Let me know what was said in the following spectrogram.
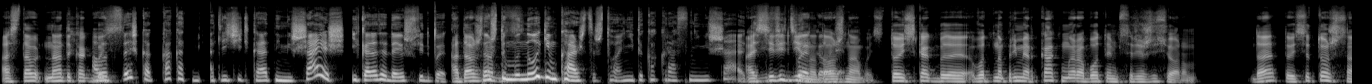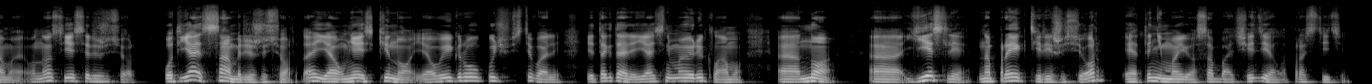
остав... надо как А бы... вот знаешь, как, как от- отличить, когда ты мешаешь и когда ты даешь фидбэк? А должна Потому что быть- многим кажется, что они-то как раз не мешают. А середина фидбэк говорят. должна быть. То есть, как бы, вот, например, как мы работаем с режиссером, да, то есть это то же самое. У нас есть режиссер. Вот я сам режиссер, да, я, у меня есть кино, я выигрывал кучу фестивалей и так далее, я снимаю рекламу. А, но а, если на проекте режиссер, это не мое собачье дело, простите.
